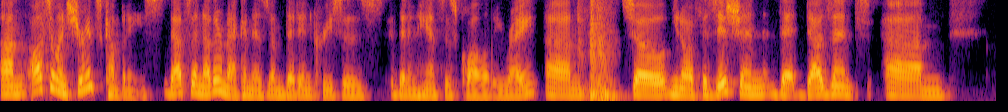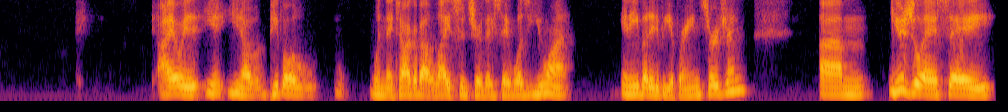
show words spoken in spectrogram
um, also insurance companies that's another mechanism that increases that enhances quality right um, so you know a physician that doesn't um, i always you, you know people when they talk about licensure they say well you want anybody to be a brain surgeon um, usually I say,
